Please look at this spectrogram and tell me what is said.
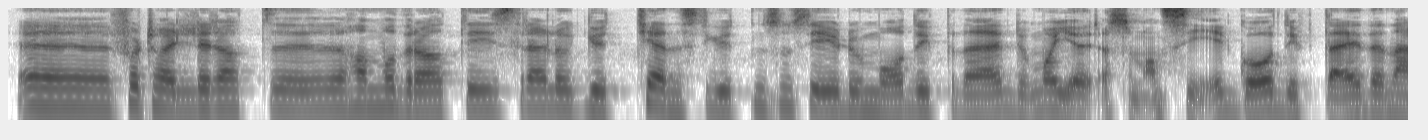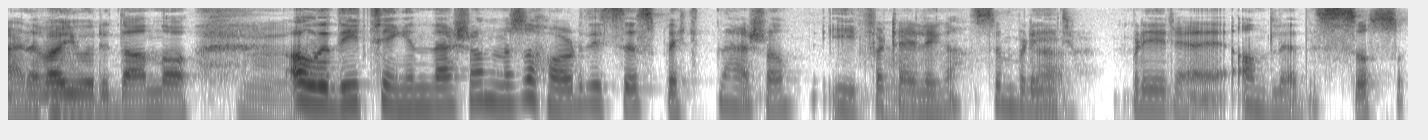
Uh, forteller at uh, han må dra til Israel, og gutt, tjenestegutten som sier du må dyppe deg, du må gjøre som han sier, gå og dypp deg i den elva Jordan, og alle de tingene der sånn. Men så har du disse aspektene her sånn i fortellinga som blir, blir uh, annerledes også.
